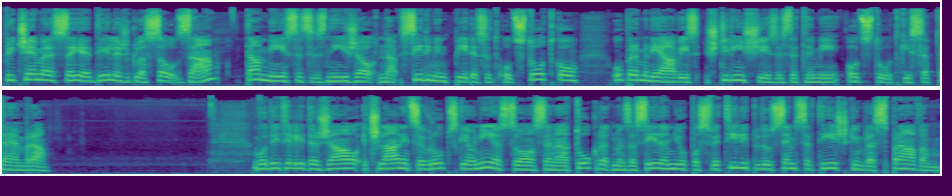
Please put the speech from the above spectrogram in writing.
pri čemer se je delež glasov za ta mesec znižal na 57 odstotkov v primerjavi s 64 odstotki septembra. Voditelji držav članic Evropske unije so se na tokratnem zasedanju posvetili predvsem strateškim razpravam,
